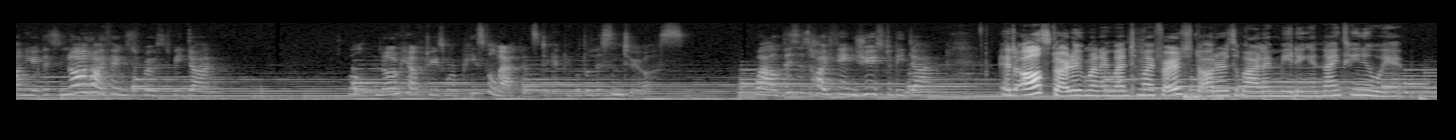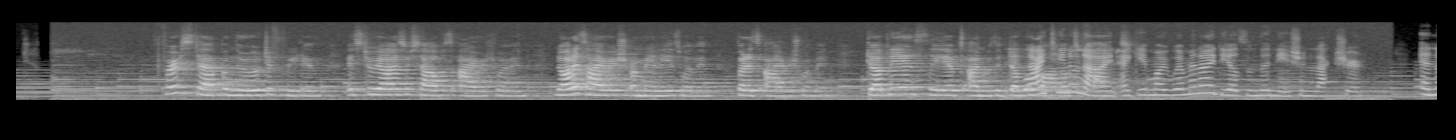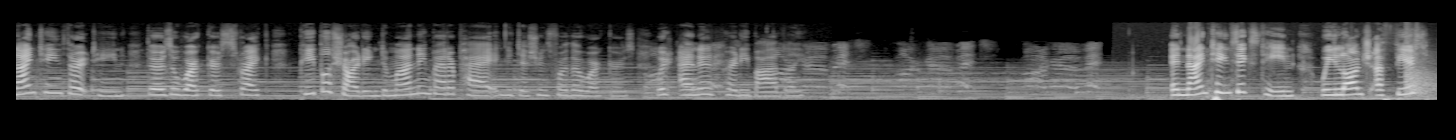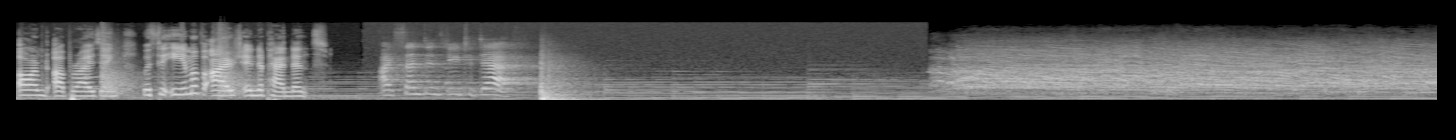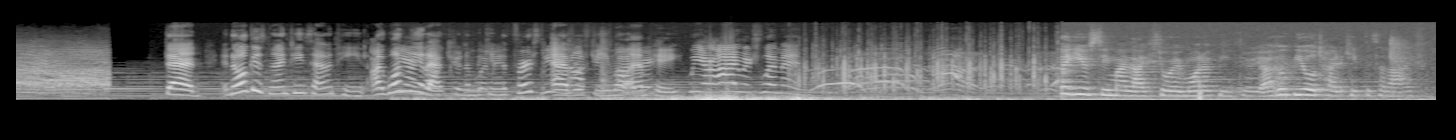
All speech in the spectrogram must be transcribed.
on here. This is not how things are supposed to be done. Well, now we have to use more peaceful methods to get people to listen to us. Well, this is how things used to be done. It all started when I went to my first Daughters of Ireland meeting in 1908. First step on the road to freedom is to realise ourselves as Irish women, not as Irish or merely as women, but as Irish women, doubly enslaved and with a In double battle to 1909. I gave my Women Ideals in the Nation lecture. In 1913, there was a workers' strike, people shouting, demanding better pay and conditions for their workers, which ended pretty badly. In 1916, we launched a fierce armed uprising with the aim of Irish independence. I sentence you to death. Then, in August 1917, I won the election just and became women. the first ever female Irish. MP. We are Irish women! Now that you've seen my life story and what I've been through, I hope you will try to keep this alive.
